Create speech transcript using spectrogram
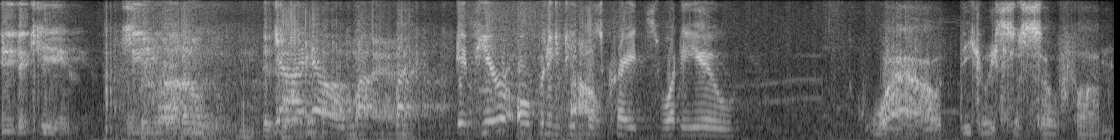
You need a key. You need one. don't, Yeah, I know, but, but if you're opening people's Ow. crates, what do you... Wow, these are so fun.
